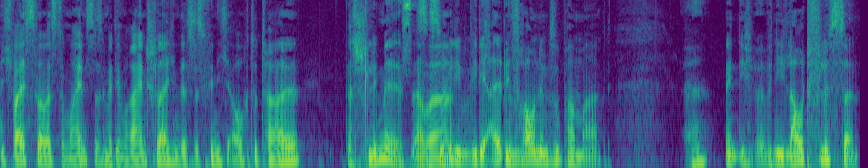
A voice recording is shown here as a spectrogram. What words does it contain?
Ich weiß zwar, was du meinst, das mit dem Reinschleichen, das ist, finde ich, auch total, das Schlimme ist, Das aber. ist so wie die, wie die alten Frauen im Supermarkt. Wenn, ich, wenn die laut flüstern.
